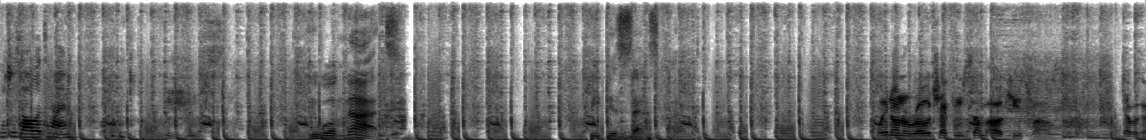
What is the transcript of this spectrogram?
Which is all the time. You will not be dissatisfied. Waiting on a road check from some. Oh, Q's files. There we go.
